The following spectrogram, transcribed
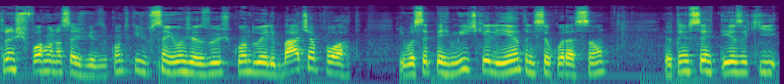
transforma nossas vidas, o quanto que o Senhor Jesus, quando Ele bate a porta e você permite que Ele entre em seu coração, eu tenho certeza que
